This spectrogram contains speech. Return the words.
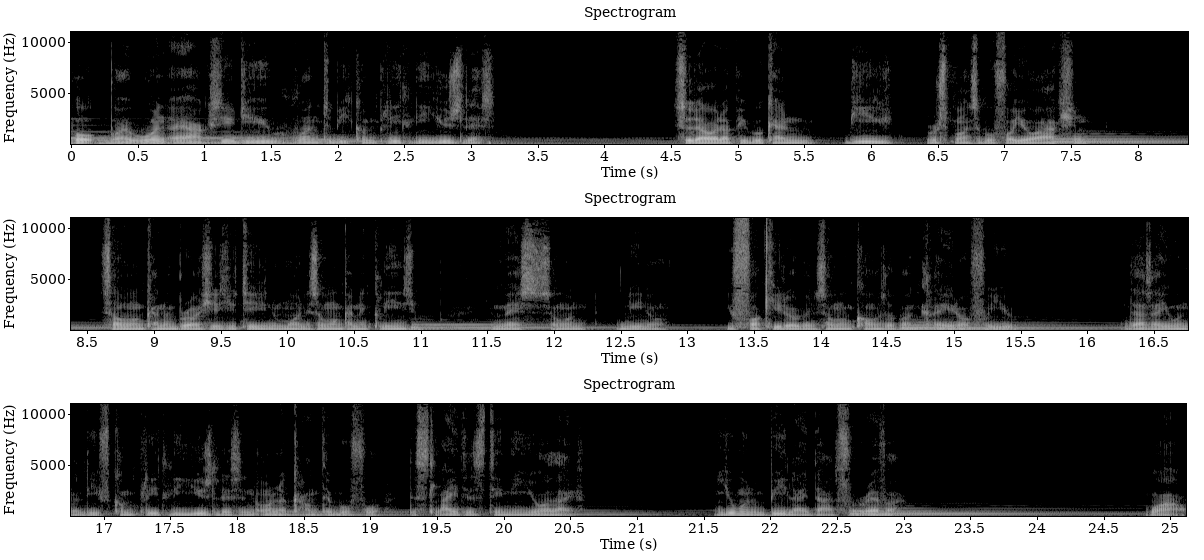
But, but when I ask you, do you want to be completely useless so that other people can be responsible for your action? Someone kind of brushes teeth in the morning, someone kind of cleans you, you mess, someone, you know, you fuck it up and someone comes up and clear it up for you. And that's how you want to live completely useless and unaccountable for the slightest thing in your life. You want to be like that forever. Wow.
